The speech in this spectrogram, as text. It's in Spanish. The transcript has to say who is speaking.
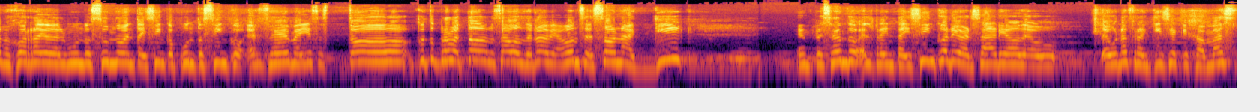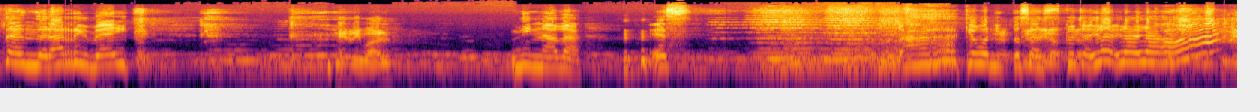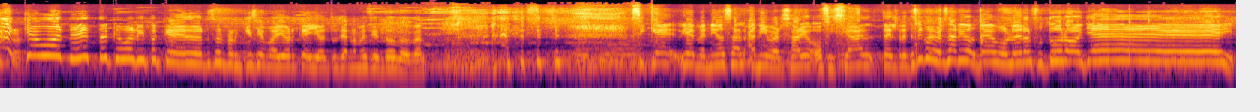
Speaker 1: La mejor radio del mundo, Zoom 95.5 FM. Y eso es todo, con tu programa todos los sábados de 9 a 11, Zona Geek. Empezando el 35 aniversario de, de una franquicia que jamás tendrá remake.
Speaker 2: Ni rival.
Speaker 1: Ni nada. es. ¡Ah! ¡Qué bonito se escucha! Mira, mira, mira. ¡Ah! ¡Qué bonito! ¡Qué bonito que eres franquicia mayor que yo! Entonces ya no me siento total. Así que bienvenidos al aniversario oficial del 35 aniversario de Volver al Futuro. ¡Yay!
